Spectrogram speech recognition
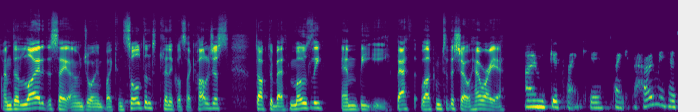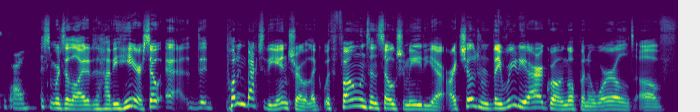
I'm delighted to say I'm joined by consultant clinical psychologist Dr. Beth Mosley, MBE. Beth, welcome to the show. How are you? I'm good, thank you. Thank you for having me here today. Listen, we're delighted to have you here. So, uh, the, pulling back to the intro, like with phones and social media, our children, they really are growing up in a world of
